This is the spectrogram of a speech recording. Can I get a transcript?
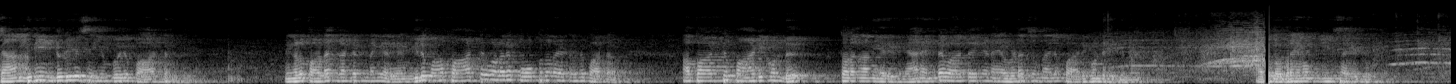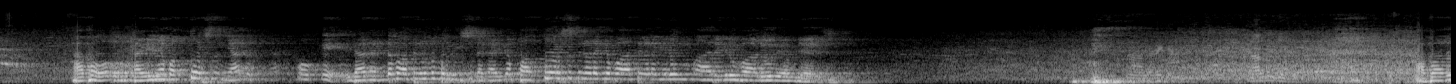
ശാന്തിനെ ഇൻട്രൊഡ്യൂസ് ചെയ്യുമ്പോൾ ഒരു പാട്ടുണ്ട്. നിങ്ങൾ പടം കണ്ടിട്ടുണ്ടെങ്കിൽ അറിയാം. എങ്കിലും ആ പാട്ട് വളരെ പോപ്പുലർ ആയിട്ടൊരു പാട്ടാണ്. ആ പാട്ട് പാടിക്കൊണ്ട് തുടങ്ങാന്ന് വിചാരിക്കും ഞാൻ എന്റെ പാട്ട് തന്നെയാണ് എവിടെ ചെന്നാലും പാടിക്കൊണ്ടിരിക്കുന്നത്. അപ്പോൾ പ്രേമം പ്ലീസായിട്ട് അപ്പോൾ കഴിഞ്ഞ പത്ത് വർഷം ഞാൻ ഓക്കെ ഞാൻ എന്റെ പാട്ടുകളൊന്നും പ്രതീക്ഷിച്ചില്ല. കഴിഞ്ഞ പത്ത് വർഷത്തിനിടയ്ക്ക് പാട്ടുകളെങ്കിലും ആരെങ്കിലും പാടുമെന്ന് ഞാൻ വിചാരിച്ചു. അപ്പൊ അത്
